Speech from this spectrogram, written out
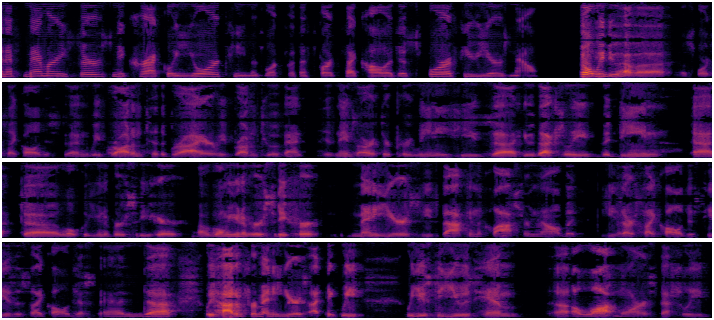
And if memory serves me correctly, your team has worked with a sports psychologist for a few years now. No, we do have a, a sports psychologist, and we've brought him to the Brier. We've brought him to events. His name's Arthur Perlini. He's uh, he was actually the dean at uh, local university here, Algoma University, for many years. He's back in the classroom now, but he's our psychologist. He is a psychologist, and uh, we've had him for many years. I think we we used to use him uh, a lot more, especially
